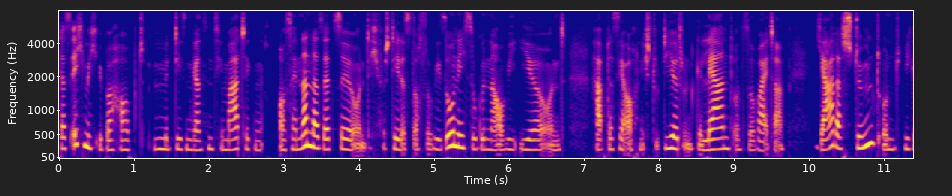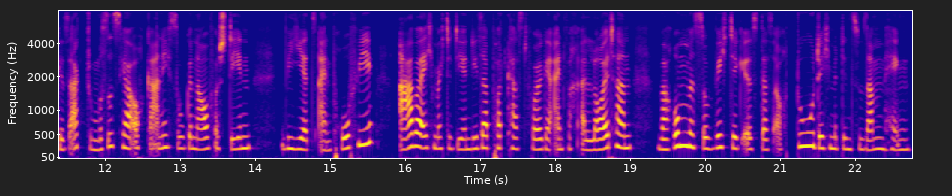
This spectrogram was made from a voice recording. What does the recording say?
dass ich mich überhaupt mit diesen ganzen Thematiken auseinandersetze? Und ich verstehe das doch sowieso nicht so genau wie ihr und habe das ja auch nicht studiert und gelernt und so weiter. Ja, das stimmt. Und wie gesagt, du musst es ja auch gar nicht so genau verstehen wie jetzt ein Profi, aber ich möchte dir in dieser Podcast-Folge einfach erläutern, warum es so wichtig ist, dass auch du dich mit den Zusammenhängen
